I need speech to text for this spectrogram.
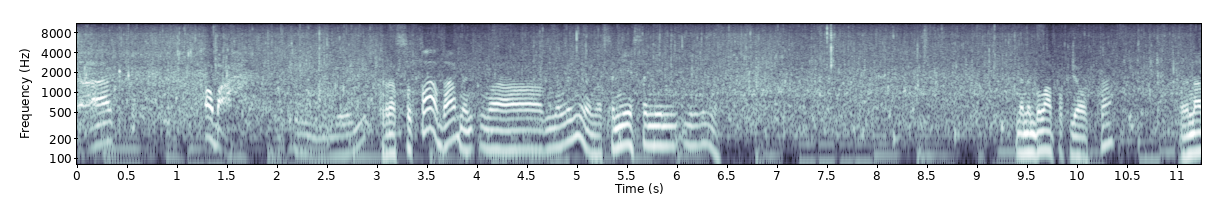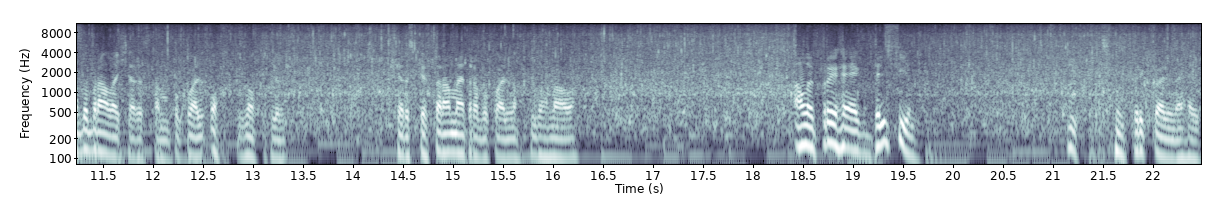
Так. Оба. Красота, да, на, на мілині, на самій самій мілині. У мене була покльовка. Вона добрала через там буквально. Ох, знов поклюв. Через півтора метра буквально догнала. Але пригає як дельфін. Прикольно геть.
